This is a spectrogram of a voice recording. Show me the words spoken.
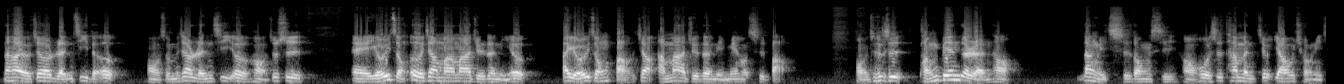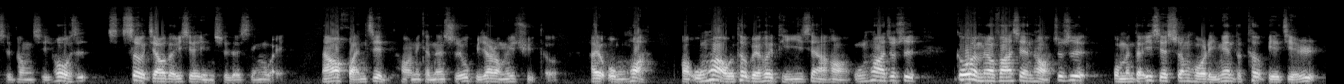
那还有叫人际的饿哦，什么叫人际饿哈？就是诶有一种饿叫妈妈觉得你饿，啊有一种饱叫阿嬷觉得你没有吃饱哦，就是旁边的人哈让你吃东西哦，或者是他们就要求你吃东西，或者是社交的一些饮食的行为，然后环境哦，你可能食物比较容易取得，还有文化哦，文化我特别会提一下哈，文化就是各位有没有发现哈，就是我们的一些生活里面的特别节日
